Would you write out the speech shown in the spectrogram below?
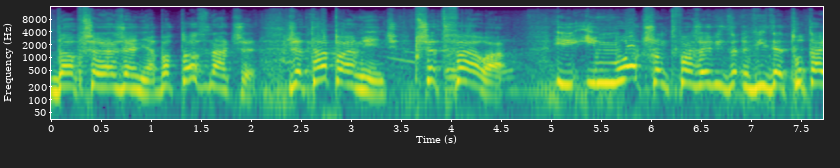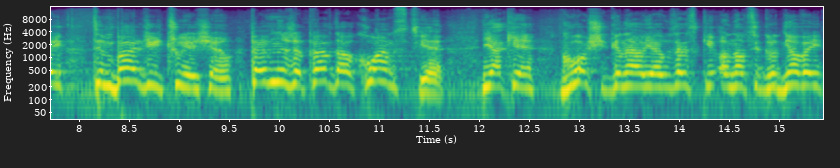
do przerażenia, bo to znaczy, że ta pamięć przetrwała I im młodszą twarzę widzę, widzę tutaj, tym bardziej czuję się pewny, że prawda o kłamstwie, jakie głosi generał Jaruzelski o nocy grudniowej,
